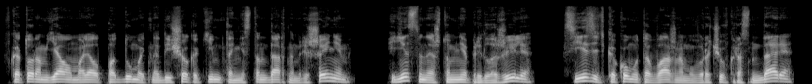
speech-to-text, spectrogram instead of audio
в котором я умолял подумать над еще каким-то нестандартным решением, единственное, что мне предложили, съездить к какому-то важному врачу в Краснодаре,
